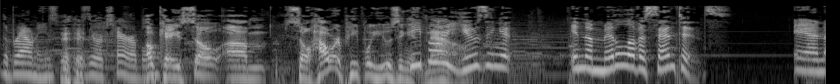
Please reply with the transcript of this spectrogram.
the brownies because they were terrible. Okay, so um, so how are people using it People now? are using it in the middle of a sentence. And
